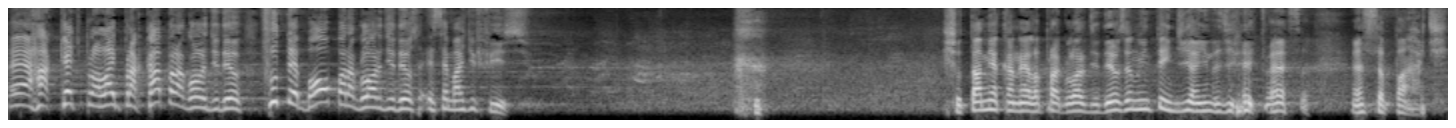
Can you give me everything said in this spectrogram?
é raquete para lá e para cá para a glória de Deus, futebol para a glória de Deus. Esse é mais difícil. Chutar minha canela para a glória de Deus, eu não entendi ainda direito essa, essa parte.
